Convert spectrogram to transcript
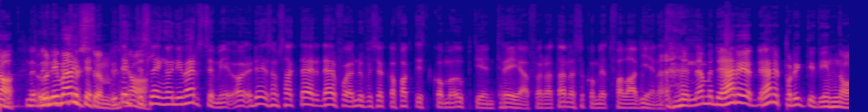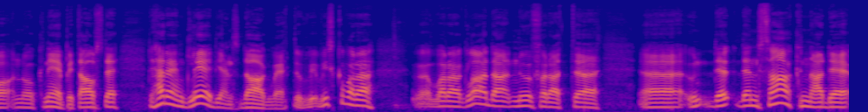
Ja, Men- men universum. Du tänkte, du tänkte slänga universum i, och det är som sagt, där, där får jag nu försöka faktiskt komma upp till en trea, för att annars så kommer jag att falla av genast. Nej men det här är, det här är på riktigt inte något nå knepigt alls. Det, det här är en glädjens dag vet du. Vi, vi ska vara, vara glada nu för att uh, uh, de, den saknade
